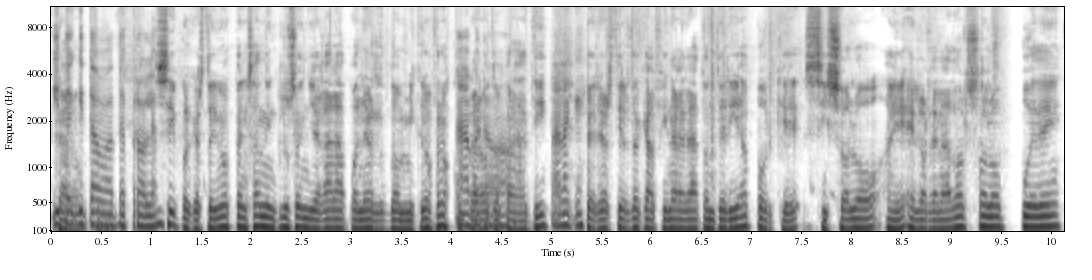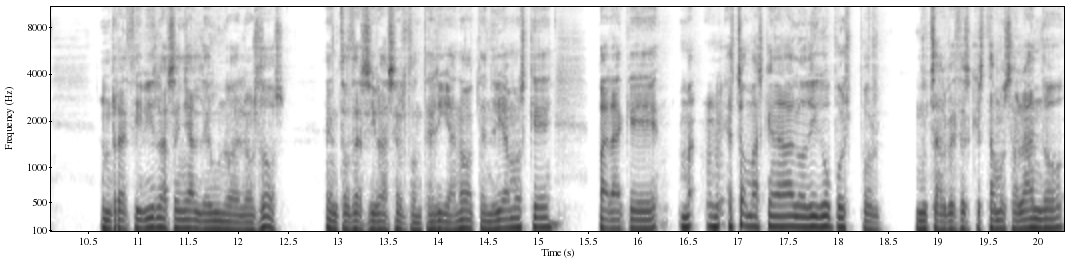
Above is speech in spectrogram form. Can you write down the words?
y Claro, te quitabas de problemas. sí, porque estuvimos pensando incluso en llegar a poner dos micrófonos, Ah, comprar pero otro para ti. ¿Para qué? Pero es cierto que al final era tontería porque si solo eh, el ordenador solo puede recibir la señal de uno de los dos, entonces iba a ser tontería, ¿no? Tendríamos que, para que, esto más que nada lo digo pues por muchas veces que estamos hablando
